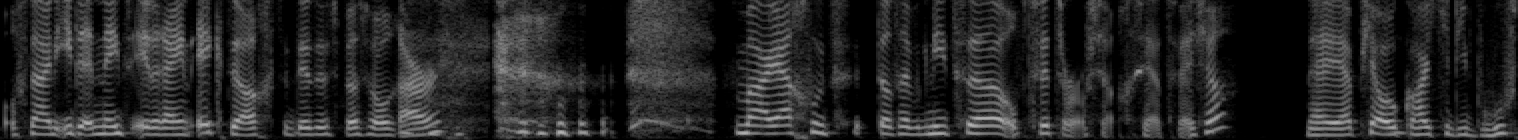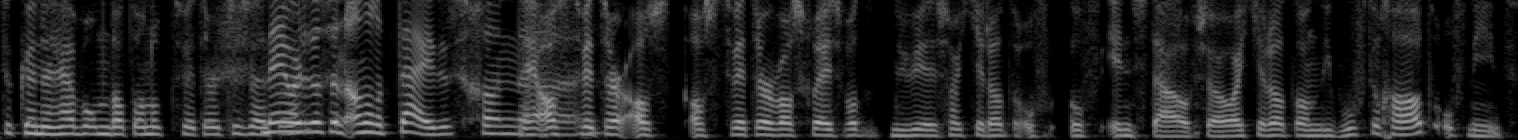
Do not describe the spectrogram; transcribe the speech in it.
Of nou, iedereen, niet iedereen. Ik dacht, dit is best wel raar. maar ja, goed. Dat heb ik niet eh, op Twitter of zo gezet, weet je? Nee, heb je ook, had je die behoefte kunnen hebben om dat dan op Twitter te zetten? Nee, maar dat was een andere tijd. Is gewoon... Nee, als eh, Twitter, als, als Twitter was geweest wat het nu is, had je dat, of, of Insta of zo, had je dat dan die behoefte gehad of niet?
